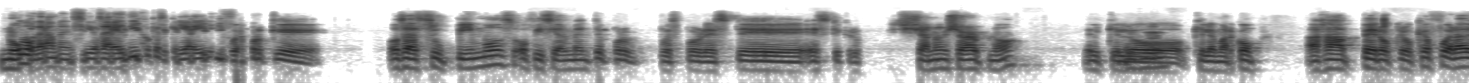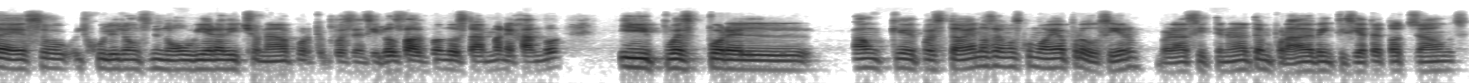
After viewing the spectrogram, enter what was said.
no hubo drama en sí. O sea, él dijo que se quería ir. Y fue porque, o sea, supimos oficialmente por, pues, por este, este, creo, Shannon Sharp, ¿no? El que, lo, que le marcó. Ajá, pero creo que fuera de eso, Julio Jones no hubiera dicho nada porque pues en sí los Falcons lo están manejando y pues por el, aunque pues todavía no sabemos cómo vaya a producir, ¿verdad? Si tiene una temporada de 27 touchdowns,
